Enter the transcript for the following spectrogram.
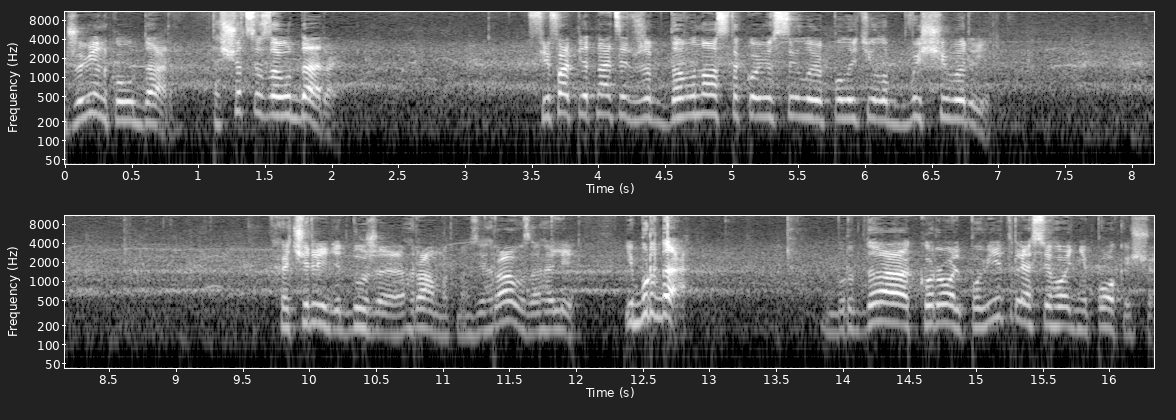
Джовінко удар. Та що це за удари? FIFA 15 вже б давно з такою силою полетіло б вище воріт. Хачеріді дуже грамотно зіграв взагалі. І Бурда! Бурда король повітря сьогодні поки що.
